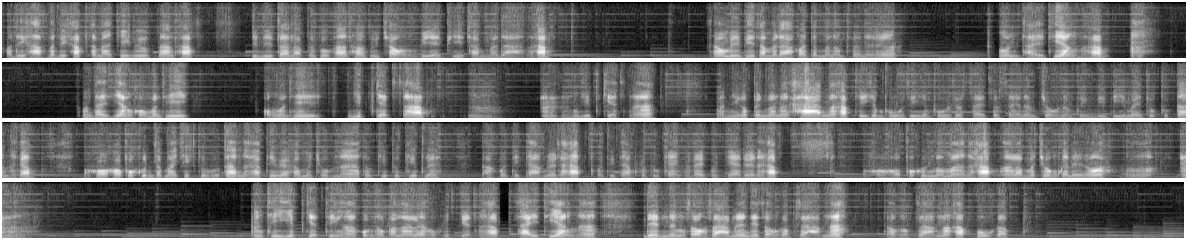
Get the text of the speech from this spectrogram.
สวัสดีครับสวัสดีครับสมาชิกทุกท่านครับยินดีต้อนรับทุกท่านเข้าสู่ช่อง VIP ธรรมดานะครับ ช่อง VIP ธรรมดาก็จะมานำเสนอหุ้นไทยเที่ยงนะครับหุ้นไทยเที่ยงของวันที่ของวันที่ยี่สิบเจ็ดนะครับอืมยี่สิบเจ็ดนะ วันนี้ก็เป็นวันอังคารนะครับ สีชมพูสีชมพูสดใสสดใสนำโชคนำสิ่งดีๆไม่ทุกทุกท่านนะครับ ขอขอบพระคุณสมาชิกทุกๆท่านนะครับ ที่แวะเข้ามาชมนะ ทุกคลิปทุกคลิปเลย ฝากกดติดตามด้วยนะครับ กดติดตามกดถูกใจกดไลค์กดแชร์ด้วยนะครับ ขอขอบพระคุณมากๆนะครับเอาเรามาชมกันเลยเนาะเอ่อวันที่ 27 สิงหาคม 2567 นะครับ ไทยเที่ยงนะ เด่น 1 2 3 เน้นที่ 2 กับ 3 นะ 2 กับ 3 นะครับ คู่กับ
